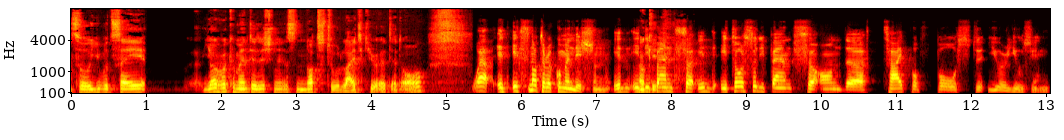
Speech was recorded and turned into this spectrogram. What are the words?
So you would say your recommendation is not to light cure it at all. Well, it, it's not a recommendation. It, it okay. depends. Uh, it, it also depends on the type of post you're using.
